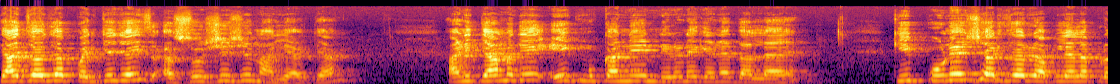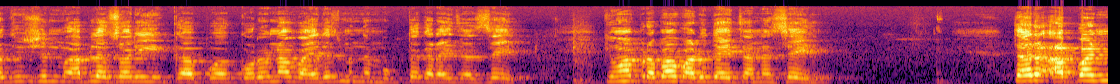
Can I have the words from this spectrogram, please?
त्यात जवळजवळ पंचेचाळीस असोसिएशन आल्या होत्या. आणि त्यामध्ये एकमुखाने निर्णय घेण्यात आला आहे की पुणे शहर जर आपल्याला प्रदूषण आपलं सॉरी क प- कोरोना व्हायरसमधनं मुक्त करायचं असेल किंवा प्रभाव वाढू द्यायचा नसेल तर आपण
